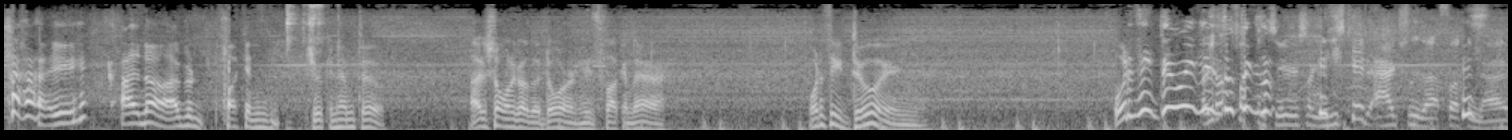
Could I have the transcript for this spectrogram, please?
I know, I've been fucking juking him too. I just don't want to go to the door and he's fucking there. What is he doing? What is he doing? Are He's you fucking serious? Like, is this kid actually that fucking bad?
